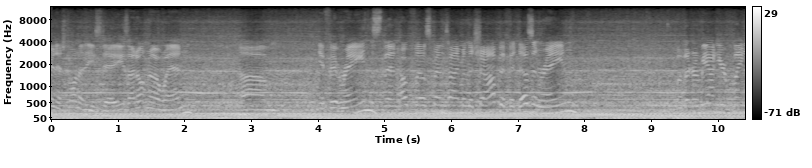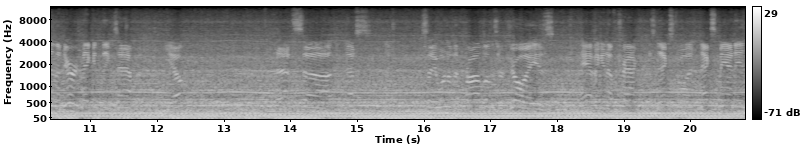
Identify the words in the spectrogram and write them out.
finished one of these days. I don't know when. Um, if it rains, then hopefully I'll spend time in the shop. If it doesn't rain, well, they're going to be out here playing in the dirt making things happen. Yep. That's, uh, that's, say, one of the problems or joy is having enough tractors. Next one, next man in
